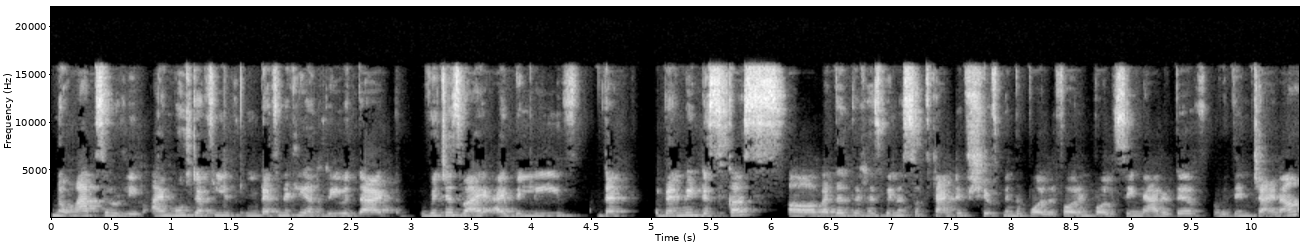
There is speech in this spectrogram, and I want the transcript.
No absolutely. I most definitely definitely agree with that which is why i believe that when we discuss uh, whether there has been a substantive shift in the pol- foreign policy narrative within China,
